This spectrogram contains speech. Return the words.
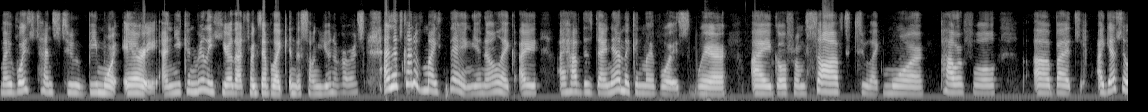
my voice tends to be more airy, and you can really hear that. For example, like in the song "Universe," and that's kind of my thing, you know. Like I I have this dynamic in my voice where I go from soft to like more powerful, uh, but I guess it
